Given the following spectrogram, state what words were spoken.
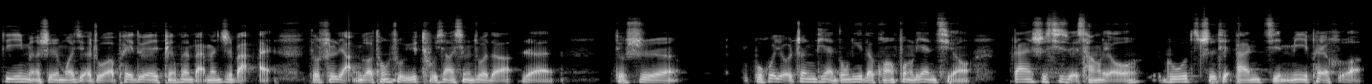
第一名是摩羯座，配对评分百分之百，都是两个同属于土象星座的人，就是不会有震天动地的狂风恋情，但是细水长流，如磁铁般紧密配合。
